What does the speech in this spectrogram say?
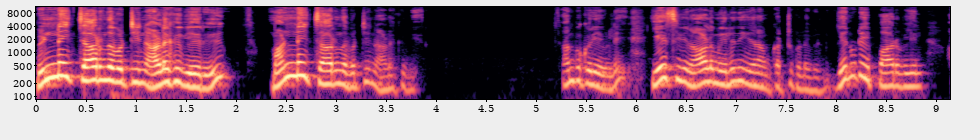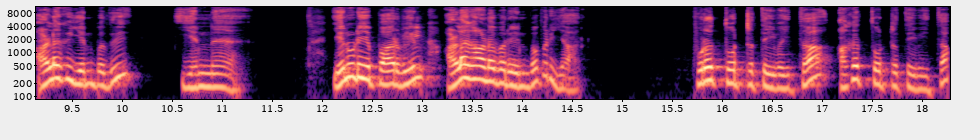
விண்ணை சார்ந்தவற்றின் அழகு வேறு மண்ணை சார்ந்தவற்றின் அழகு வேறு. அன்புக்குரியவில்லை இயேசுவின் ஆளுமையிலிருந்து இதை நாம் கற்றுக்கொள்ள வேண்டும். என்னுடைய பார்வையில் அழகு என்பது என்ன? என்னுடைய பார்வையில் அழகானவர் என்பவர் யார்? புறத்தோற்றத்தை வைத்தா அகத்தோற்றத்தை வைத்தா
